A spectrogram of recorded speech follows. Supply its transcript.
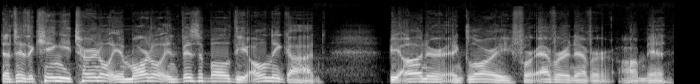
That to the King, eternal, immortal, invisible, the only God, be honor and glory forever and ever. Amen.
